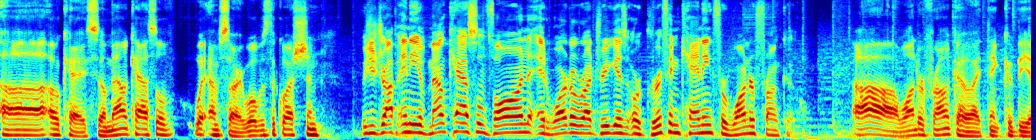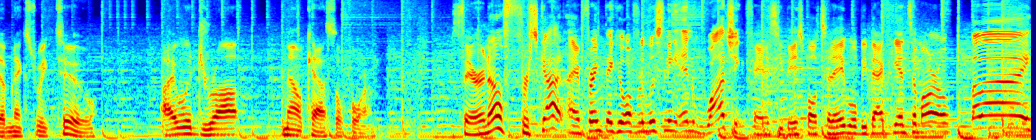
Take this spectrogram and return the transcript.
Uh, okay, so Mountcastle. Wait, I'm sorry. What was the question? Would you drop any of Mountcastle, Vaughn, Eduardo Rodriguez, or Griffin Canning for Wander Franco? Ah, Wander Franco. I think could be up next week too. I would drop Mountcastle for him. Fair enough. For Scott, I am Frank. Thank you all for listening and watching Fantasy Baseball today. We'll be back again tomorrow. Bye bye.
